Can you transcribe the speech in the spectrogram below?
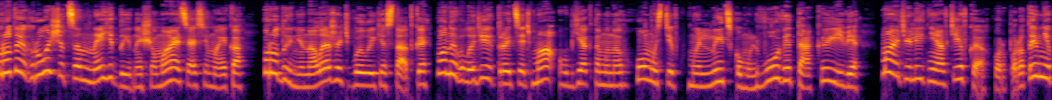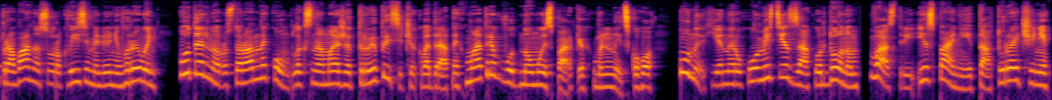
Проте гроші це не єдине, що має ця сімейка. Родині належать великі статки. Вони володіють 30 об'єктами нерухомості в Хмельницькому, Львові та Києві. Мають літні автівки, корпоративні права на 48 мільйонів гривень, готельно-ресторанний комплекс на майже 3 тисячі квадратних метрів в одному із парків Хмельницького. У них є нерухомісті за кордоном в Австрії, Іспанії та Туреччині.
